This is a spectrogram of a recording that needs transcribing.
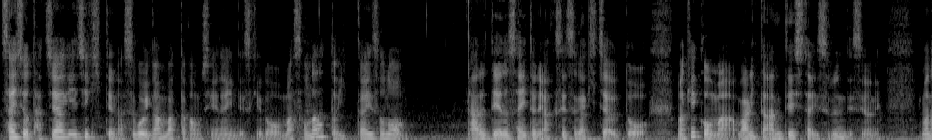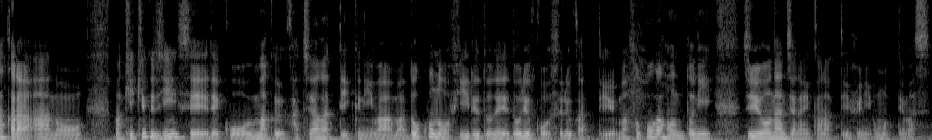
最初立ち上げ時期っていうのはすごい頑張ったかもしれないんですけど、まあその後一回その、ある程度サイトにアクセスが来ちゃうと、まあ、結構まあ割と安定したりするんですよね。まあ、だから、あの、まあ、結局人生でこううまく勝ち上がっていくには、まあ、どこのフィールドで努力をするかっていう、まあ、そこが本当に重要なんじゃないかなっていうふうに思ってます。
